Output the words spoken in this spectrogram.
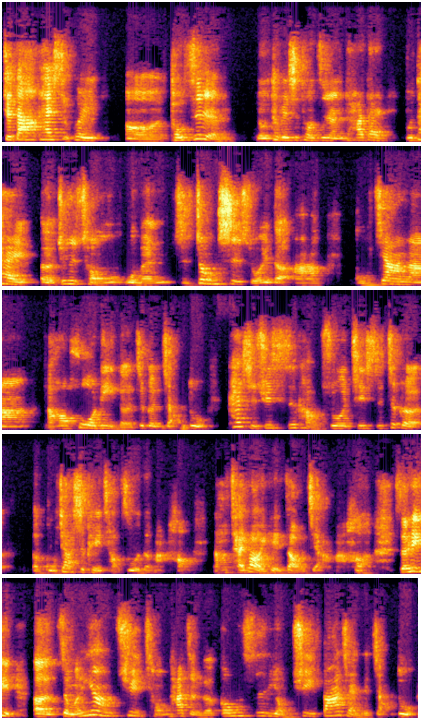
就大家开始会呃投资人。有，特别是投资人，他在不太呃，就是从我们只重视所谓的啊股价啦，然后获利的这个角度开始去思考说，其实这个呃股价是可以炒作的嘛，好，然后财报也可以造假嘛，哈，所以呃，怎么样去从它整个公司永续发展的角度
